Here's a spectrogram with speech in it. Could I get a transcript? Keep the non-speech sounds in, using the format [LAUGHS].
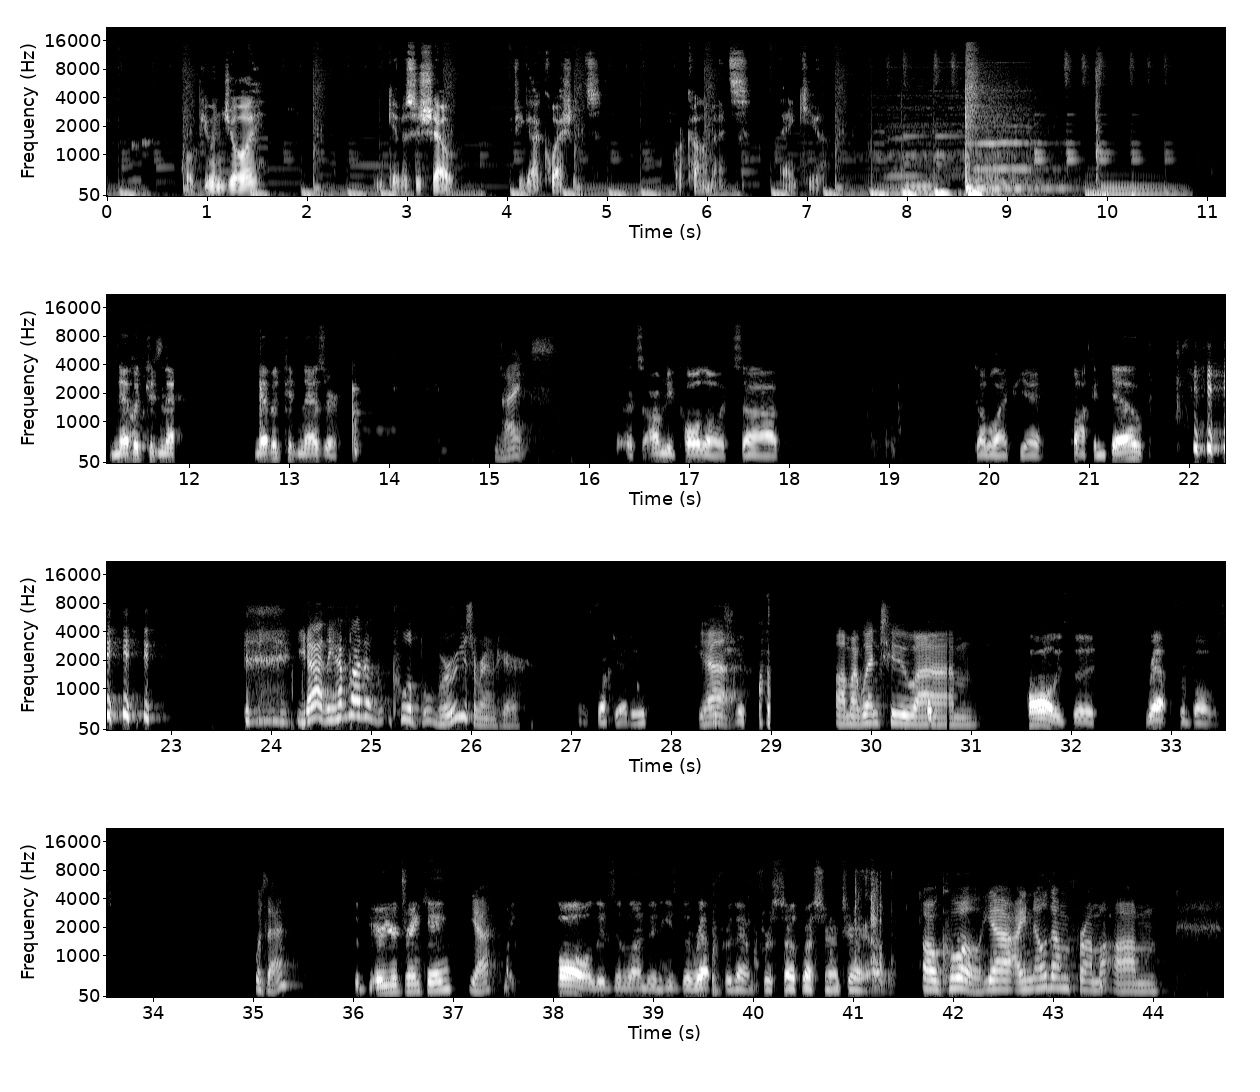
Hope you enjoy and give us a shout if you got questions or comments. Thank you. Nebuchadnezzar. Nebuchadnezzar. Nice. It's Omnipollo. It's uh double IPA. Fucking dope. [LAUGHS] yeah, they have a lot of cool breweries around here. Oh, fuck yeah, dude. Yeah. Um, I went to um. Paul is the rep for Bose. What's that? The beer you're drinking? Yeah. Mike Paul lives in London. He's the rep for them for Southwestern Ontario. Oh, cool. Yeah, I know them from um,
